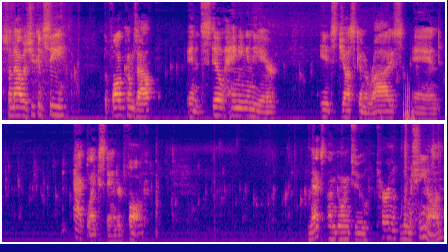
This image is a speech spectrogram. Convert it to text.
So now as you can see, the fog comes out and it's still hanging in the air. It's just going to rise and act like standard fog. Next, I'm going to turn the machine on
